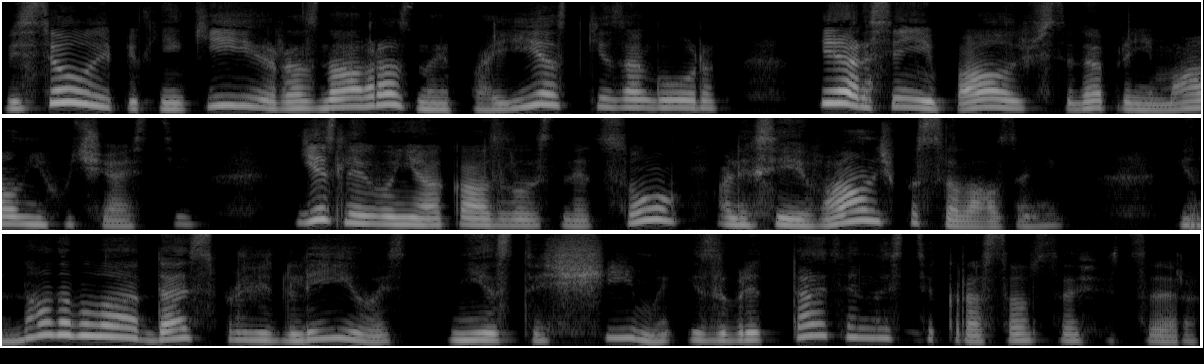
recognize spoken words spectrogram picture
веселые пикники, разнообразные поездки за город, и Арсений Павлович всегда принимал в них участие. Если его не оказывалось лицо, Алексей Иванович посылал за ним. И надо было отдать справедливость неистощимой изобретательности красавца-офицера.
